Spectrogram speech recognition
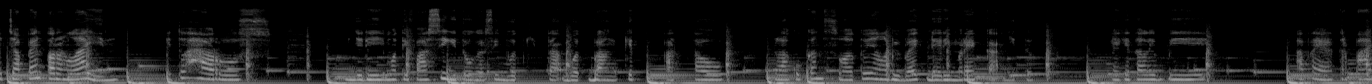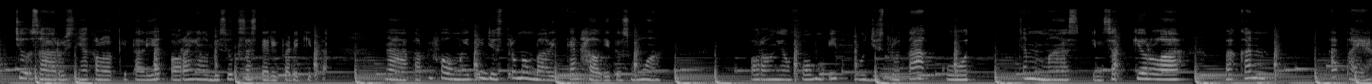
pencapaian orang lain itu harus menjadi motivasi gitu gak sih buat kita buat bangkit atau melakukan sesuatu yang lebih baik dari mereka gitu? Kayak kita lebih apa ya terpacu seharusnya kalau kita lihat orang yang lebih sukses daripada kita. Nah tapi FOMO itu justru membalikkan hal itu semua. Orang yang FOMO itu justru takut cemas insecure lah bahkan apa ya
